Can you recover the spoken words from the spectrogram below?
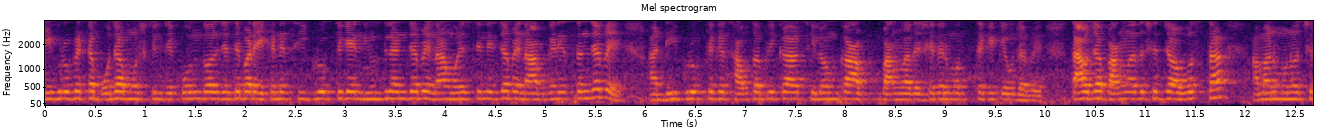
এই গ্রুপেরটা বোঝা মুশকিল যে কোন দল যেতে পারে। এখানে সি গ্রুপ থেকে নিউজিল্যান্ড যাবে, না ওয়েস্ট ইন্ডিজ যাবে, না আফগানিস্তান যাবে আর ডি গ্রুপ থেকে সাউথ আফ্রিকা, শ্রীলঙ্কা, বাংলাদেশ এদের মধ্যে থেকে কেউ যাবে। তাও যা বাংলাদেশের যা অবস্থা, আমার মনে হচ্ছে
